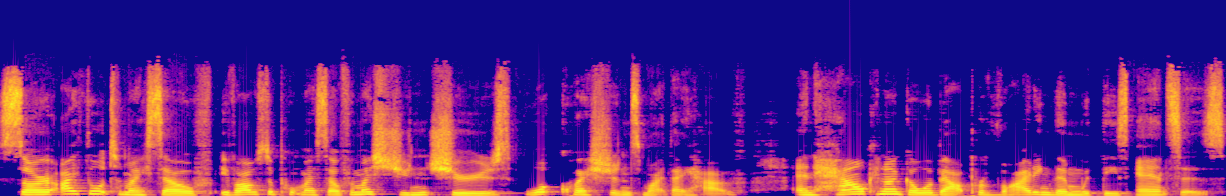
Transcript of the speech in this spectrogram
So I thought to myself, if I was to put myself in my students' shoes, what questions might they have? And how can I go about providing them with these answers?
